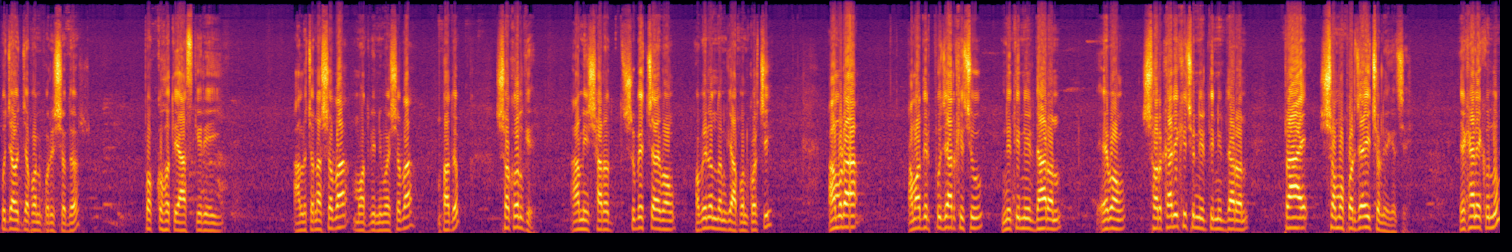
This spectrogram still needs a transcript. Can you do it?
পূজা উদযাপন পরিষদের পক্ষ হতে আজকের এই আলোচনা সভা, মত বিনিময় সভা সম্পাদক সকলকে আমি শারদ শুভেচ্ছা এবং অভিনন্দন জ্ঞাপন করছি। আমরা আমাদের পূজার কিছু নীতি নির্ধারণ এবং সরকারি কিছু নীতি নির্ধারণ প্রায় সমপর্যায়ে চলে গেছে। এখানে কোনো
